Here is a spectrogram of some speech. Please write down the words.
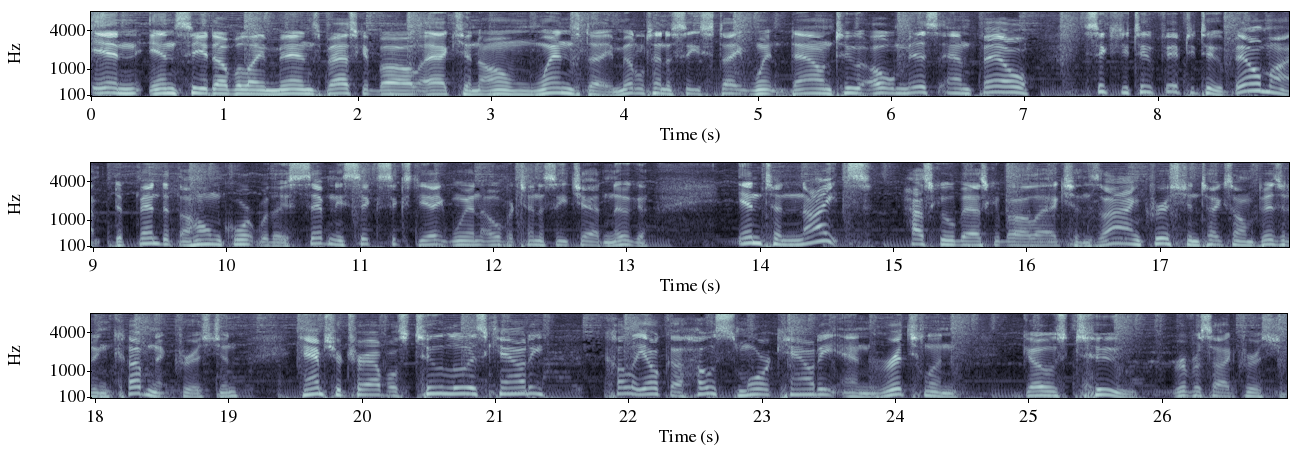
In NCAA men's basketball action on Wednesday, Middle Tennessee State went down to Ole Miss and fell 62-52. Belmont defended the home court with a 76-68 win over Tennessee Chattanooga. In tonight's high school basketball action, Zion Christian takes on visiting Covenant Christian. Hampshire travels to Lewis County. Culleoka hosts Moore County, and Richland goes to Riverside Christian.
